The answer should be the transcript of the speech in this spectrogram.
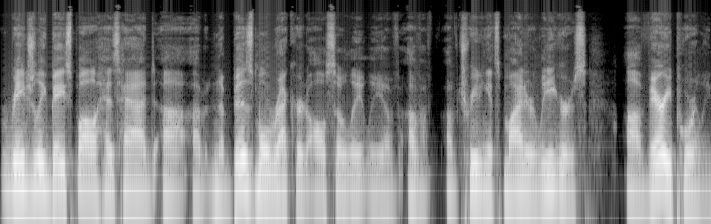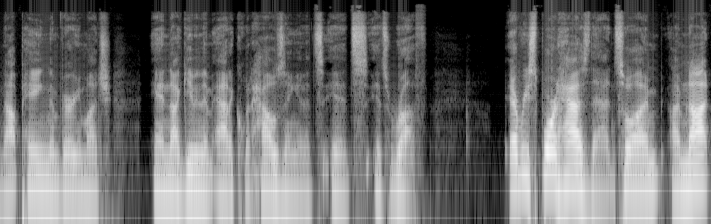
Major League Baseball has had uh, an abysmal record also lately of, of, of treating its minor leaguers uh, very poorly, not paying them very much, and not giving them adequate housing, and it's it's it's rough. Every sport has that, so I'm I'm not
